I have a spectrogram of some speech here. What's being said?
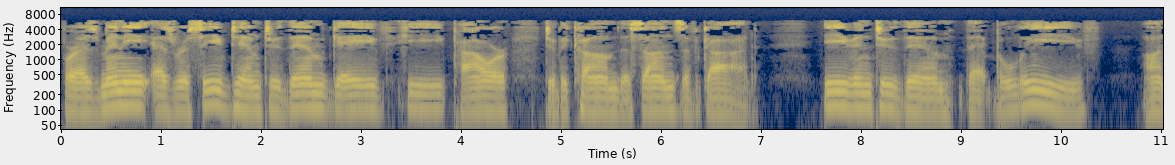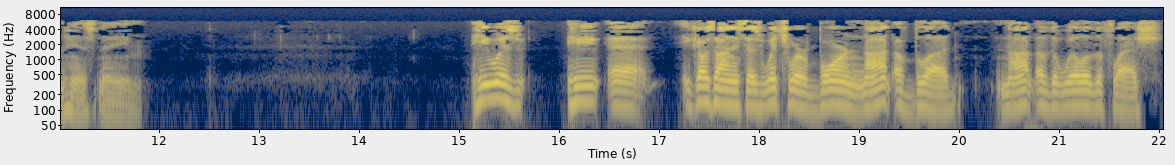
For as many as received him, to them gave he power to become the sons of God, even to them that believe on his name. He was, he, uh, he goes on and says, which were born not of blood, not of the will of the flesh,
